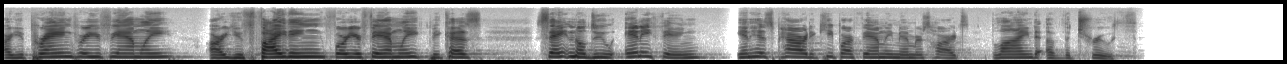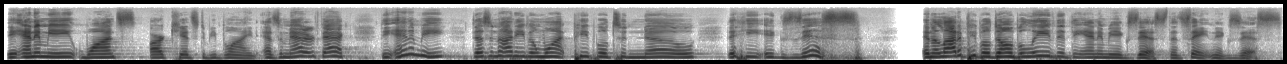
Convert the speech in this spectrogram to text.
Are you praying for your family? Are you fighting for your family? Because Satan will do anything in his power to keep our family members' hearts blind of the truth. The enemy wants our kids to be blind. As a matter of fact, the enemy does not even want people to know that he exists. And a lot of people don't believe that the enemy exists, that Satan exists,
